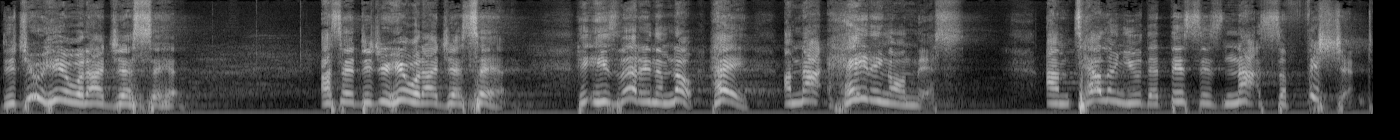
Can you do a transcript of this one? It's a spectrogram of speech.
Did you hear what I just said? I said, Did you hear what I just said? He's letting them know hey, I'm not hating on this. I'm telling you that this is not sufficient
